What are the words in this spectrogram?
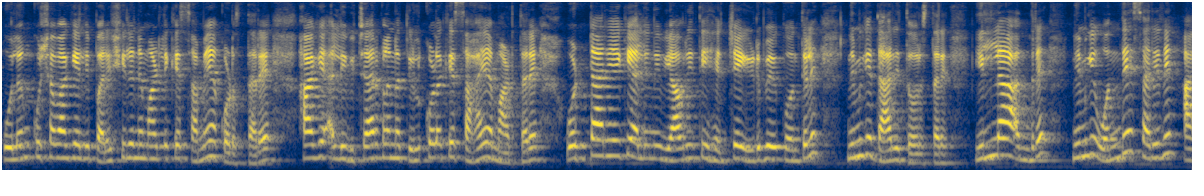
ಕೂಲಂಕುಷವಾಗಿ ಅಲ್ಲಿ ಪರಿಶೀಲನೆ ಮಾಡಲಿಕ್ಕೆ ಸಮಯ ಕೊಡಿಸ್ತಾರೆ. ಹಾಗೆ ಅಲ್ಲಿ ವಿಚಾರಗಳನ್ನು ತಿಳ್ಕೊಳ್ಳೋಕ್ಕೆ ಸಹಾಯ ಮಾಡ್ತಾರೆ. ಒಟ್ಟಾರೆಯಾಗಿ ಅಲ್ಲಿ ನೀವು ಯಾವ ರೀತಿ ಹೆಜ್ಜೆ ಇಡಬೇಕು ಅಂತೇಳಿ ನಿಮಗೆ ದಾರಿ ತೋರಿಸ್ತಾರೆ. ಇಲ್ಲ ಅಂದರೆ ನಿಮಗೆ ಒಂದೇ ಸರಿನೇ ಆ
